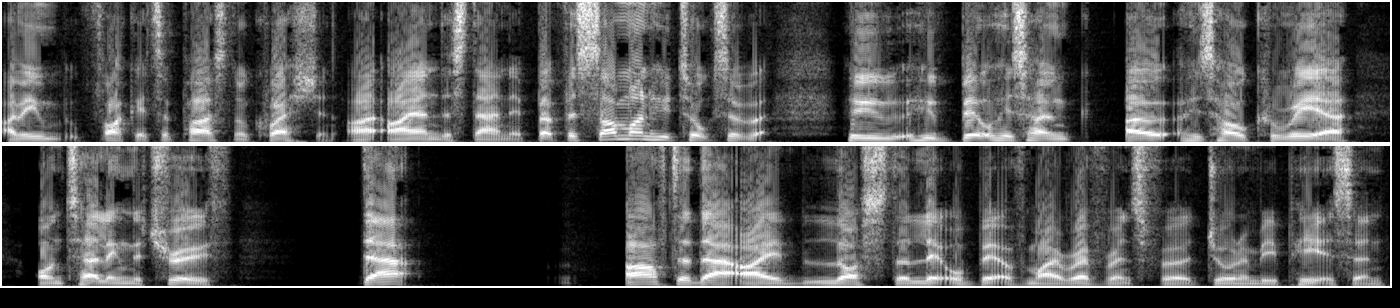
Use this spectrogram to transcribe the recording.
I mean, fuck, it's a personal question. I, I understand it, but for someone who talks about who who built his own uh, his whole career on telling the truth, that after that I lost a little bit of my reverence for Jordan B. Peterson,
